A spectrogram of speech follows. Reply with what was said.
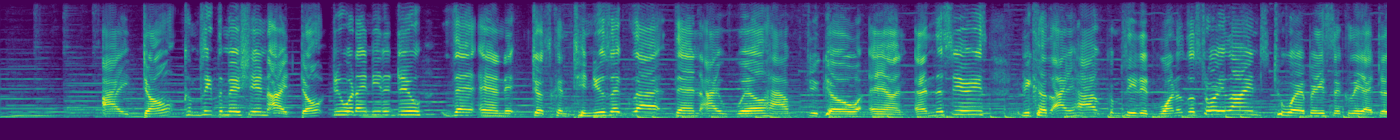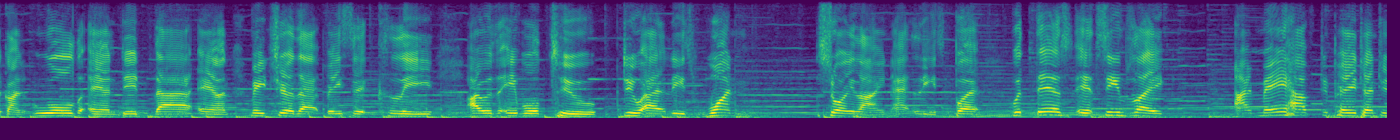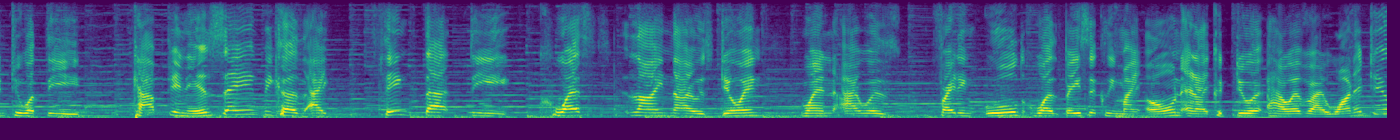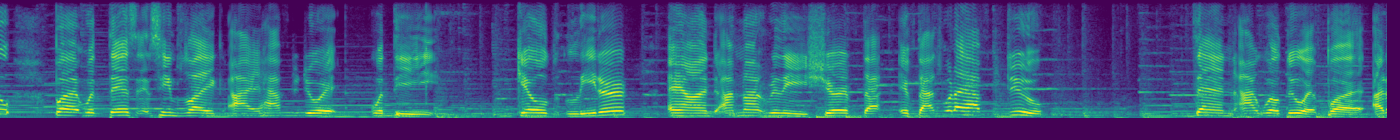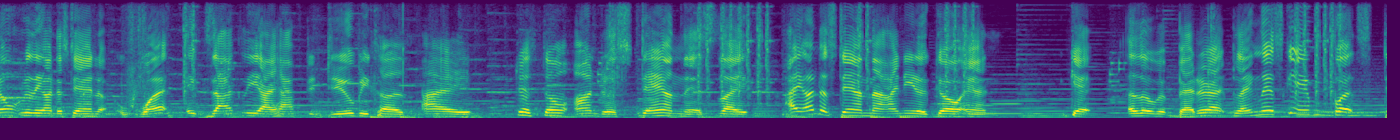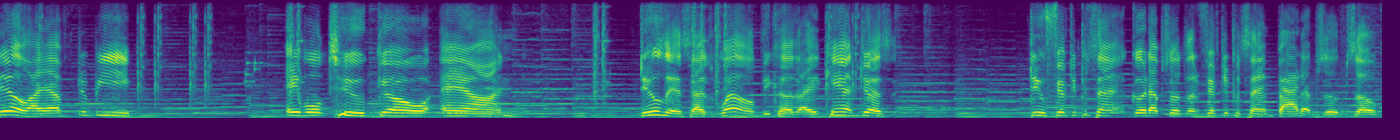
I don't complete the mission, I don't do what I need to do, then and it just continues like that, then I will have to go and end the series because I have completed one of the storylines to where basically I took on Uld and did that and made sure that basically I was able to do at least one storyline at least. But with this, it seems like I may have to pay attention to what the captain is saying because I think that the quest line that I was doing when I was fighting Uld was basically my own and I could do it however I wanted to but with this it seems like I have to do it with the guild leader and I'm not really sure if that if that's what I have to do then I will do it, but I don't really understand what exactly I have to do because I just don't understand this. Like, I understand that I need to go and get a little bit better at playing this game, but still, I have to be able to go and do this as well because I can't just do 50% good episodes and 50% bad episodes, so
